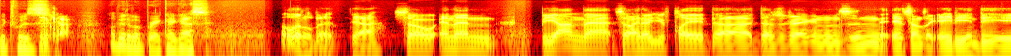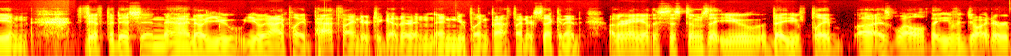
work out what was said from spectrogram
which was okay. a bit of a break, I guess. A little bit, yeah. So, and then beyond that, so I know you've played uh, Dungeons and Dragons, and it sounds like AD and D and Fifth Edition, and I know you you and I played Pathfinder together, and, and you're playing Pathfinder Second Ed. Are there any other systems that you that you've played uh, as well that you've enjoyed, or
